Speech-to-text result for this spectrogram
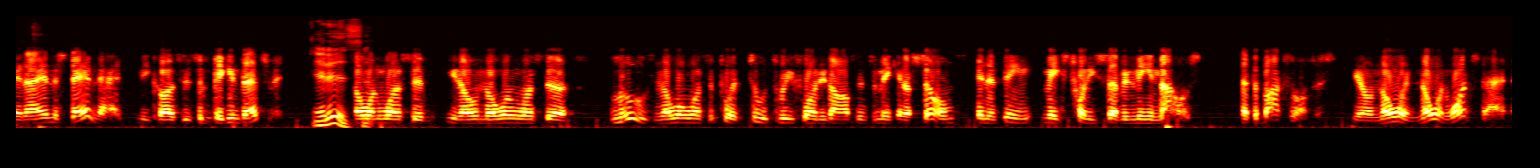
and I understand that because it's a big investment. it is. No one wants to, you know, no one wants to lose. No one wants to put two, three, four hundred dollars into making a film, and the thing makes twenty-seven million dollars at the box office. You know, no one, no one wants that.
